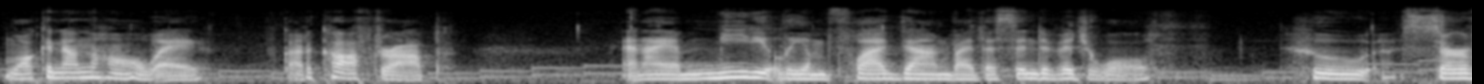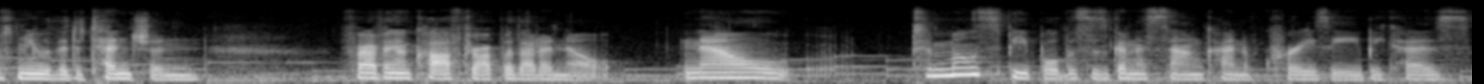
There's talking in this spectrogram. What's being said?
I'm walking down the hallway, I've got a cough drop, and I immediately am flagged down by this individual who serves me with a detention for having a cough drop without a note. Now, to most people, this is going to sound kind of crazy because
